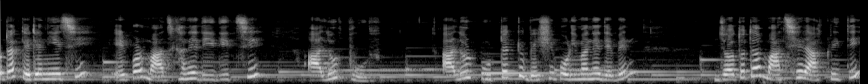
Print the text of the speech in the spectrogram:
পুরোটা কেটে নিয়েছি, এরপর মাঝখানে দিয়ে দিচ্ছি আলুর পুর। আলুর পুরটা একটু বেশি পরিমাণে দেবেন। যতটা মাছের আকৃতি,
